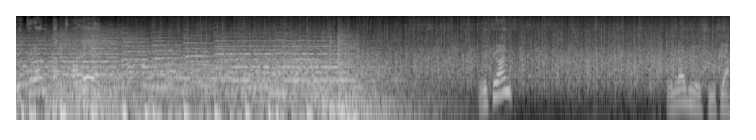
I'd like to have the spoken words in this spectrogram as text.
विक्रांत खाडे. विक्रांत. कॉंग्रॅच्युलेशन या.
